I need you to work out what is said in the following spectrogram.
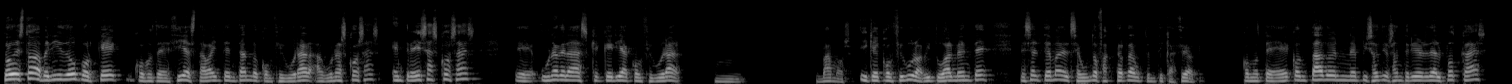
Todo esto ha venido porque, como te decía, estaba intentando configurar algunas cosas. Entre esas cosas, eh, una de las que quería configurar mm, vamos, y que configuro habitualmente, es el tema del segundo factor de autenticación. Como te he contado en episodios anteriores del podcast,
